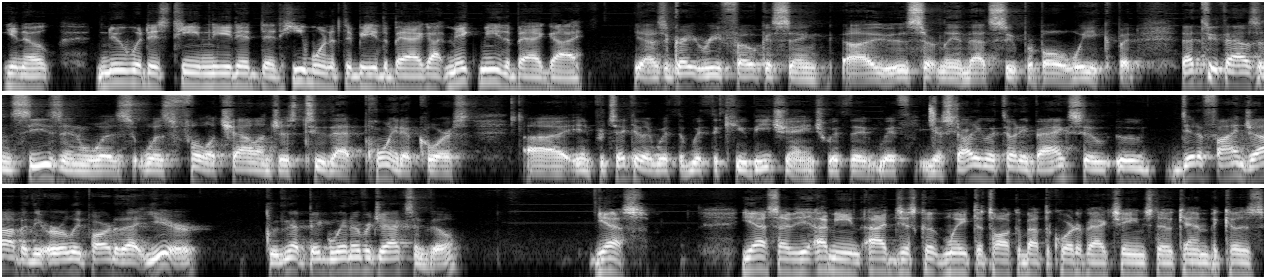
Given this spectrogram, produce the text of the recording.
you know knew what his team needed, that he wanted to be the bad guy, make me the bad guy. Yeah, it was a great refocusing. Uh, certainly in that Super Bowl week, but that 2000 season was was full of challenges to that point. Of course, uh, in particular with the, with the QB change, with the with you know, starting with Tony Banks, who who did a fine job in the early part of that year, including that big win over Jacksonville. Yes. Yes. I, I mean, I just couldn't wait to talk about the quarterback change, though, Ken, because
